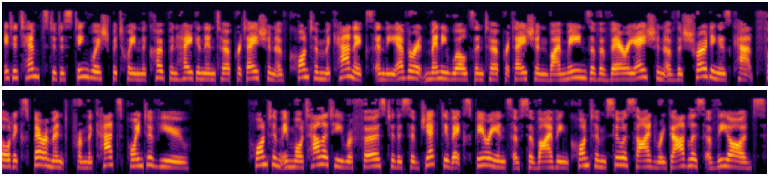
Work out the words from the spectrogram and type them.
It attempts to distinguish between the Copenhagen interpretation of quantum mechanics and the Everett many-worlds interpretation by means of a variation of the Schrödinger's cat thought experiment, from the cat's point of view. Quantum immortality refers to the subjective experience of surviving quantum suicide regardless of the odds.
